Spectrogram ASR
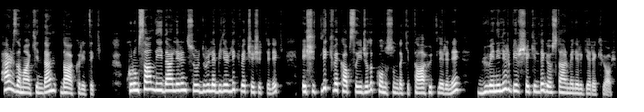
her zamankinden daha kritik. Kurumsal liderlerin sürdürülebilirlik ve çeşitlilik, eşitlik ve kapsayıcılık konusundaki taahhütlerini güvenilir bir şekilde göstermeleri gerekiyor.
